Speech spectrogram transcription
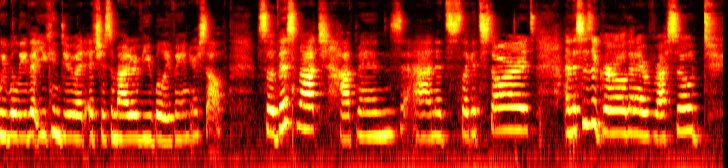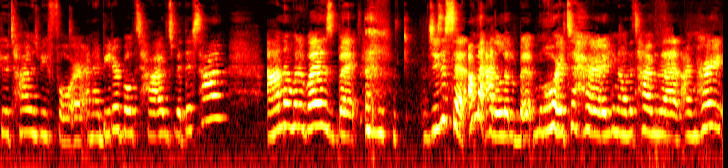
we believe that you can do it. It's just a matter of you believing in yourself. So this match happens and it's like it starts and this is a girl that I've wrestled two times before and I beat her both times, but this time I don't know what it was, but Jesus said, I'm gonna add a little bit more to her, you know, the time that I'm hurt.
